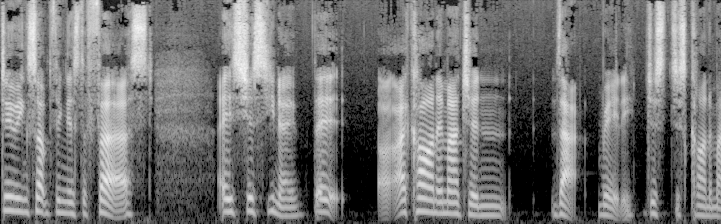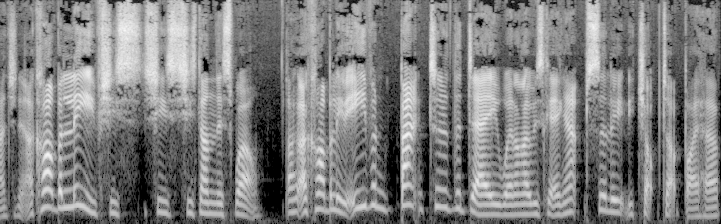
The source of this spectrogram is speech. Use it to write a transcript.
doing something as the first, it's just you know, they, I can't imagine that really. Just just can't imagine it. I can't believe she's she's she's done this well. I, I can't believe it. Even back to the day when I was getting absolutely chopped up by her.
